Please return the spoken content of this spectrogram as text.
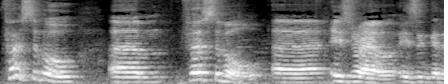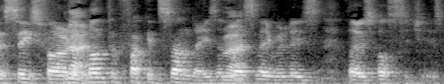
First of all. Um, first of all, uh, Israel isn't going to cease fire in a month of fucking Sundays unless they release those hostages.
